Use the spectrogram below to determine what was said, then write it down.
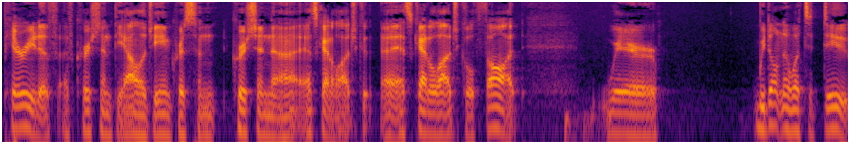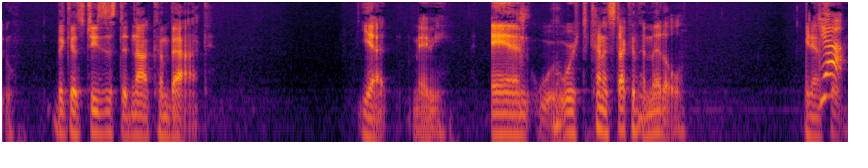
period of, of Christian theology and Christian Christian uh, eschatological uh, eschatological thought, where we don't know what to do because Jesus did not come back yet, maybe, and we're kind of stuck in the middle. You know, yeah, so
